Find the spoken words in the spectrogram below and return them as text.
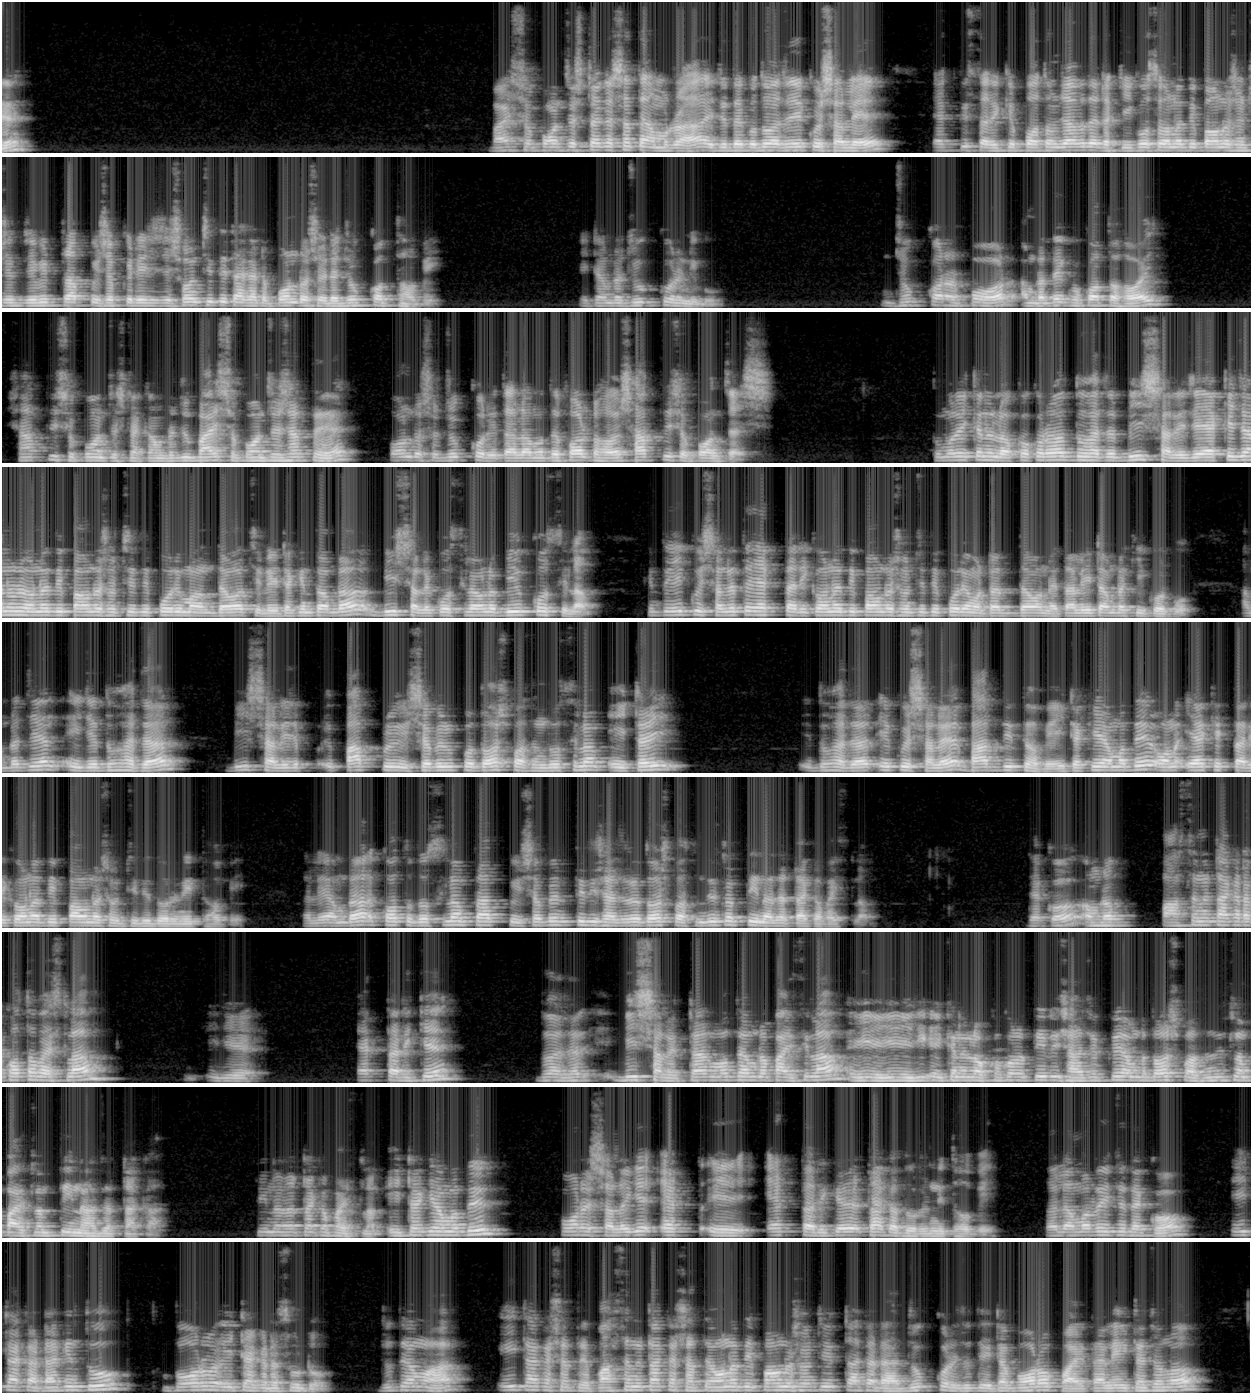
বাইশশো পঞ্চাশ টাকার সাথে আমরা, এই যে দেখো দু হাজার একুশ সালে একত্রিশ তারিখে প্রথম যাবে এটা কি করছে? অনাদি পাওনা সঞ্চিত ডেবিট প্রাপ্য হিসাব কেটে যে সঞ্চিত টাকাটা পনেরোশো এটা যোগ করতে হবে। এটা আমরা যোগ করে নিব। যোগ করার পর আমরা দেখব কত হয়? সাতত্রিশশো পঞ্চাশ টাকা। আমরা যদি বাইশশো পঞ্চাশ সাথে পনেরোশো যোগ করি, তাহলে আমাদের ফলটা হয় সাতত্রিশশো পঞ্চাশ। তোমরা এখানে লক্ষ্য করো দু হাজার বিশ সালে যে একই জানুয়ারি অনাদি পাওনা সঞ্চিতির পরিমাণ দেওয়া ছিল, এটা কিন্তু আমরা বিশ সালে করছিলাম, আমরা বিয়োগ করছিলাম। কিন্তু একুশ সালে তো এক তারিখে অনাদি পাওনা সঞ্চিতির পরিমাণটা দেওয়া নেই, তাহলে এটা আমরা কি করব? আমরা যে এই যে দু হাজার বিশ সালে প্রাপ্য হিসাবের উপর দশ পার্সেন্ট ধরছিলাম, এইটাই দু হাজার একুশ সালে বাদ দিতে হবে। এটাকে আমাদের এক এক তারিখে অনাদি পাওনা সঞ্চিতি ধরে নিতে হবে। তাহলে আমরা কত ধরছিলাম? প্রাপ্য হিসাবে তিরিশ হাজারে দশ পার্সেন্ট দিয়েছিলাম তিন হাজার টাকা পাইছিলাম। দেখো, আমরা পার্সেন্টের টাকাটা কত পাইছিলাম? এই যে এক তারিখে দু হাজার বিশ সালেরটার মধ্যে আমরা পাইছিলাম, এই এখানে লক্ষ্য করো, তিরিশ হাজারকে আমরা দশ পার্সেন্ট দিয়েছিলাম, পাইছিলাম তিন হাজার টাকা। তিন হাজার টাকা পাইছিলাম। এটাকে আমাদের পরের সালে গিয়ে এক এক তারিখে টাকা ধরে নিতে হবে। তাহলে আমার এই যে দেখো, এই টাকাটা কিন্তু বড় এই টাকাটা, ছোট। যদি আমার এই টাকার সাথে পার্সেন্টের টাকার সাথে অনাদি পাওনা সঞ্চিত টাকাটা যোগ করে যদি এটা বড় পায় তাহলে এইটার জন্য,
